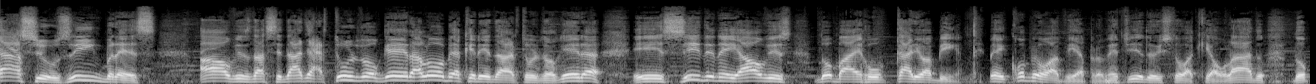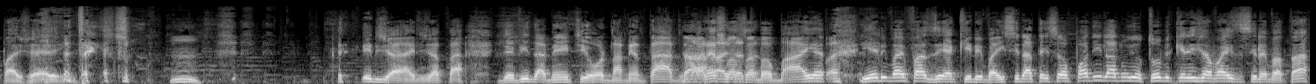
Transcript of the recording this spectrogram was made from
Cássio Zimbres. Alves da cidade, Arthur Nogueira, alô minha querida Arthur Nogueira e Sidney Alves do bairro Cariobinha. Bem, como eu havia prometido, eu estou aqui ao lado do Pajé. Ele já, ele já tá devidamente ornamentado, Tá, parece uma tá. samambaia, e ele vai fazer aqui, ele vai ensinar atenção. Pode ir lá no YouTube que ele já vai se levantar.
